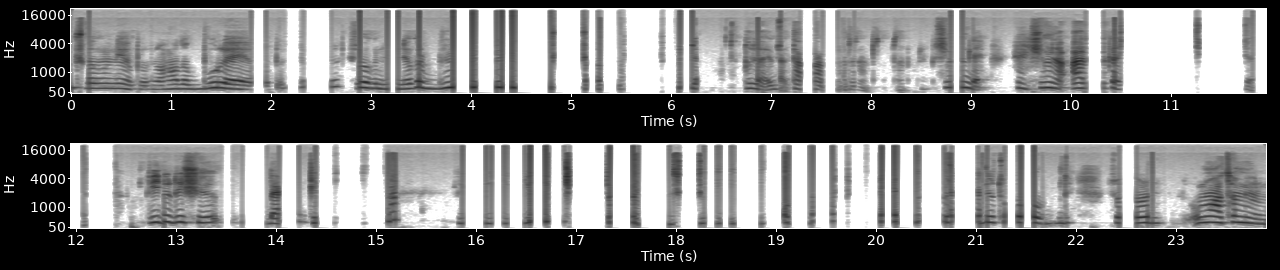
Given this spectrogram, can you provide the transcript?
bir alana yapıyoruz. Aha da buraya yapıyoruz. Şuraya bakın ne kadar büyük. Güzel güzel tamam tamam tamam. Şimdi şimdi arkadaşlar video dışı ben sonra onu atamıyorum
